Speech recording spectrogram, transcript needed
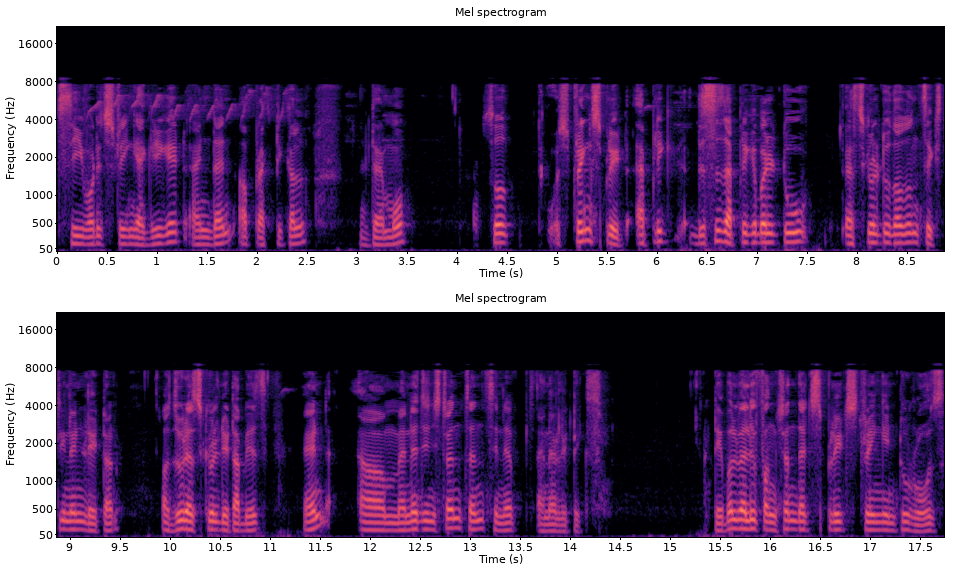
see what is string aggregate and then a practical demo So string split, applic this is applicable to SQL 2016 and later, Azure SQL database, and uh, manage instance and Synapse Analytics. Table value function that splits string into rows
